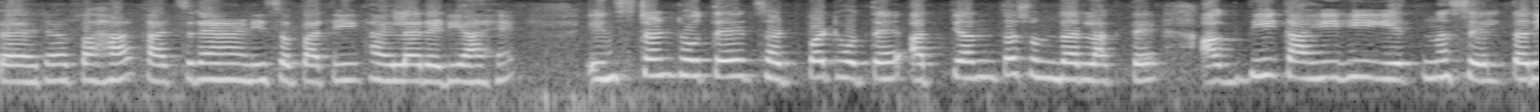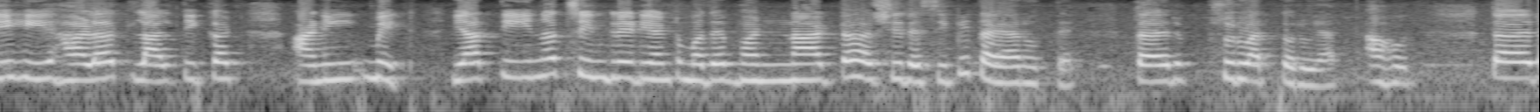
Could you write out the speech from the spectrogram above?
तर पहा काचऱ्या आणि चपाती खायला रेडी आहे. इन्स्टंट होते झटपट होते अत्यंत सुंदर लागते. अगदी काहीही येत नसेल तरीही हळद लाल तिखट आणि मीठ या तीनच इन्ग्रेडियंटमध्ये भन्नाट अशी रेसिपी तयार होते. तर सुरुवात करूयात आहोत. तर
